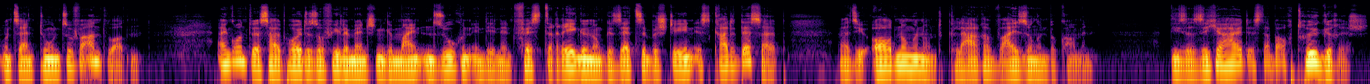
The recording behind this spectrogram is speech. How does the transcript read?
und sein Tun zu verantworten. Ein Grund, weshalb heute so viele Menschen Gemeinden suchen, in denen feste Regeln und Gesetze bestehen, ist gerade deshalb, weil sie Ordnungen und klare Weisungen bekommen. Diese Sicherheit ist aber auch trügerisch,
